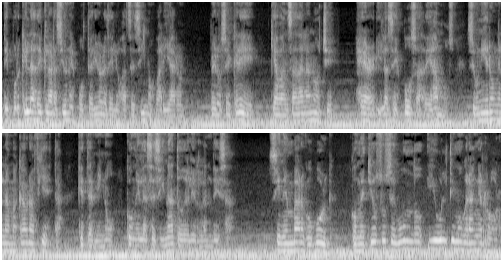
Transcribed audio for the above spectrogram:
de por qué las declaraciones posteriores de los asesinos variaron, pero se cree que avanzada la noche, Hare y las esposas de ambos se unieron en la macabra fiesta que terminó con el asesinato de la irlandesa. Sin embargo, Burke cometió su segundo y último gran error.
